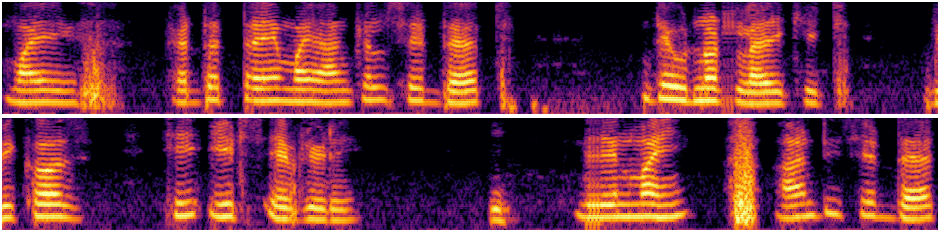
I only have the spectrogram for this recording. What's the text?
My at that time my uncle said that they would not like it because he eats every day. then my auntie said that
